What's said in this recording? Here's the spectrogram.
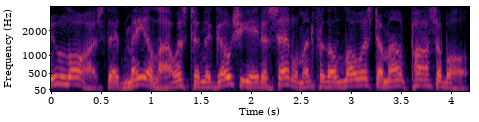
new laws that may allow us to negotiate a settlement for the lowest amount possible.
